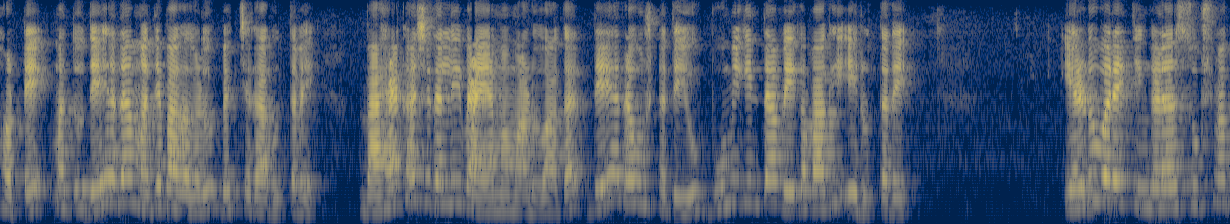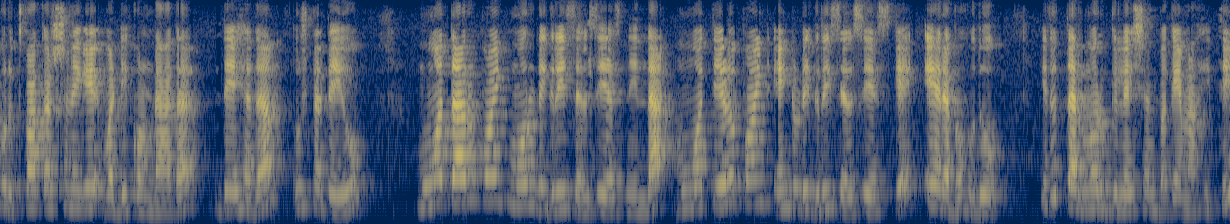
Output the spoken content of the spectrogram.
ಹೊಟ್ಟೆ ಮತ್ತು ದೇಹದ ಮಧ್ಯಭಾಗಗಳು ಬೆಚ್ಚಗಾಗುತ್ತವೆ. ಬಾಹ್ಯಾಕಾಶದಲ್ಲಿ ವ್ಯಾಯಾಮ ಮಾಡುವಾಗ ದೇಹದ ಉಷ್ಣತೆಯು ಭೂಮಿಗಿಂತ ವೇಗವಾಗಿ ಏರುತ್ತದೆ. ಎರಡೂವರೆ ತಿಂಗಳ ಸೂಕ್ಷ್ಮ ಗುರುತ್ವಾಕರ್ಷಣೆಗೆ ಒಡ್ಡಿಕೊಂಡಾಗ ದೇಹದ ಉಷ್ಣತೆಯು ಮೂವತ್ತಾರು ಪಾಯಿಂಟ್ ಮೂರು ಡಿಗ್ರಿ ಸೆಲ್ಸಿಯಸ್ನಿಂದ ಮೂವತ್ತೇಳು ಪಾಯಿಂಟ್ ಎಂಟು ಡಿಗ್ರಿ ಸೆಲ್ಸಿಯಸ್ಗೆ ಏರಬಹುದು. ಇದು ಥರ್ಮೋರ್ಗ್ಯುಲೇಷನ್ ಬಗ್ಗೆ ಮಾಹಿತಿ.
